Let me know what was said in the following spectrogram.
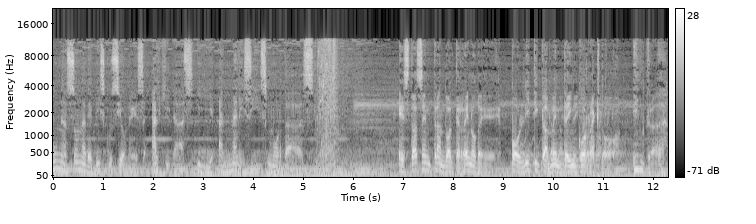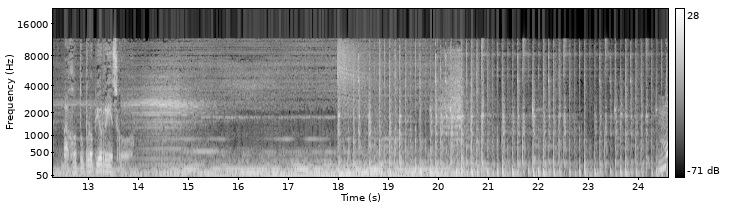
Una zona de discusiones álgidas y análisis mordaz. Estás entrando al terreno de políticamente incorrecto. Entra bajo tu propio riesgo.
